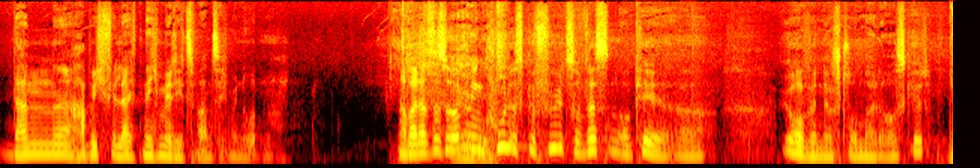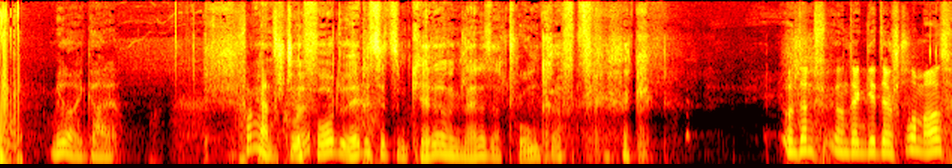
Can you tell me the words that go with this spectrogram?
dann äh, habe ich vielleicht nicht mehr die 20 Minuten. Aber das ist irgendwie ja, ein cooles Gefühl zu wissen, okay, äh, ja, wenn der Strom halt ausgeht, mir doch egal. Fang ganz Stell dir vor, du hättest jetzt im Keller ein kleines Atomkraftwerk. Und dann, und dann geht der Strom aus.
